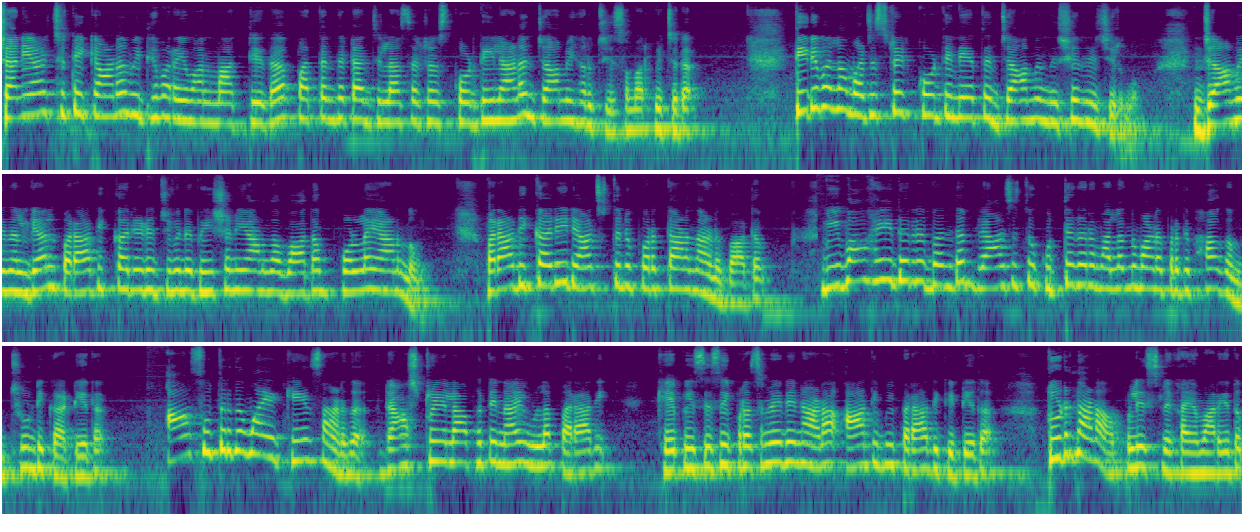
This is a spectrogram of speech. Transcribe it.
ശനിയാഴ്ചത്തേക്കാണ് വിധി പറയുവാൻ മാറ്റിയത്. പത്തനംതിട്ട ജില്ലാ സെഷൻസ് കോടതിയിലാണ് ജാമ്യ ഹർജി സമർപ്പിച്ചത്. തിരുവല്ല മജിസ്ട്രേറ്റ് കോടതി നേരത്തെ ജാമ്യം നിഷേധിച്ചിരുന്നു. ജാമ്യം നൽകിയാൽ പരാതിക്കാരിയുടെ ജീവന ഭീഷണിയാണെന്ന വാദം പൊള്ളയാണെന്നും പരാതിക്കാരി രാജ്യത്തിന് പുറത്താണെന്നാണ് വാദം. വിവാഹേതര ബന്ധം രാജ്യത്ത് കുറ്റകരമല്ലെന്നുമാണ് പ്രതിഭാഗം ചൂണ്ടിക്കാട്ടിയത്. ആസൂത്രിതമായ കേസാണിത്. രാഷ്ട്രീയ ലാഭത്തിനായി ഉള്ള പരാതി. കെ പി സി സി പ്രസിഡന്റിനാണ് ആദ്യം ഈ പരാതി കിട്ടിയത്. തുടർന്നാണ് പോലീസിന് കൈമാറിയത്.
